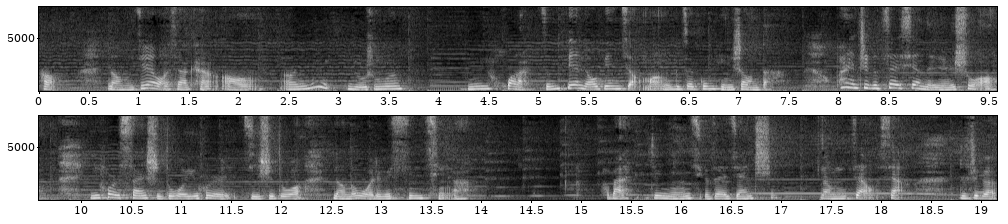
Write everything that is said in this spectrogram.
好，那我们接着往下看啊啊，有什么嗯话，咱们边聊边讲嘛，在公屏上打。我发现这个在线的人数啊，一会儿三十多，一会儿几十多，冷得我这个心情啊。好吧，就你们几个在坚持。那我们再往下，就这个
